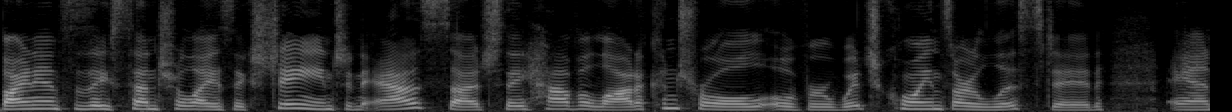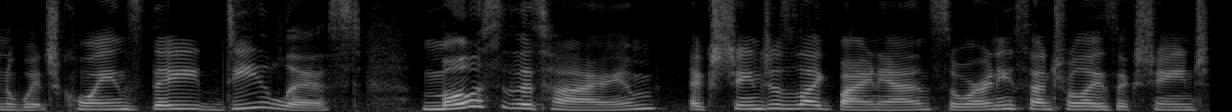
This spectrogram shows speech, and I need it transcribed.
Binance is a centralized exchange, and as such, they have a lot of control over which coins are listed and which coins they delist. Most of the time, exchanges like Binance or any centralized exchange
